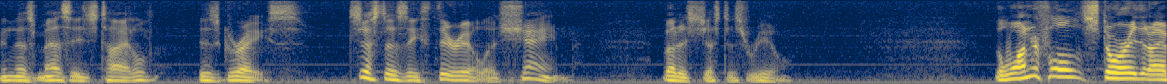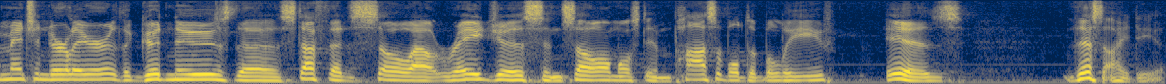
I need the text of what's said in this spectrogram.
in this message title is grace. It's just as ethereal as shame, but it's just as real. The wonderful story that I mentioned earlier, the good news, the stuff that's so outrageous and so almost impossible to believe, is this idea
